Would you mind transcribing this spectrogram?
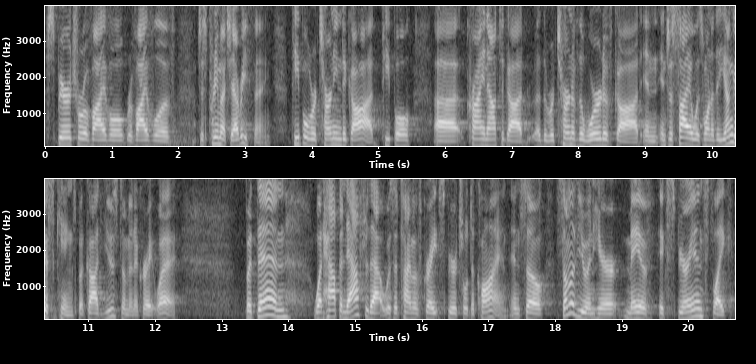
spiritual revival, revival of just pretty much everything. People returning to God, people uh, crying out to God, uh, the return of the Word of God. And, and Josiah was one of the youngest kings, but God used him in a great way. But then what happened after that was a time of great spiritual decline. And so some of you in here may have experienced like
